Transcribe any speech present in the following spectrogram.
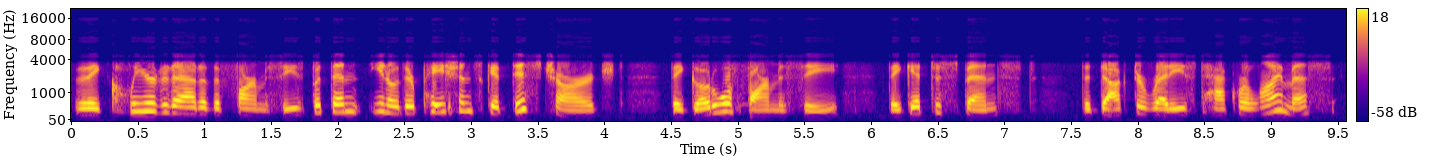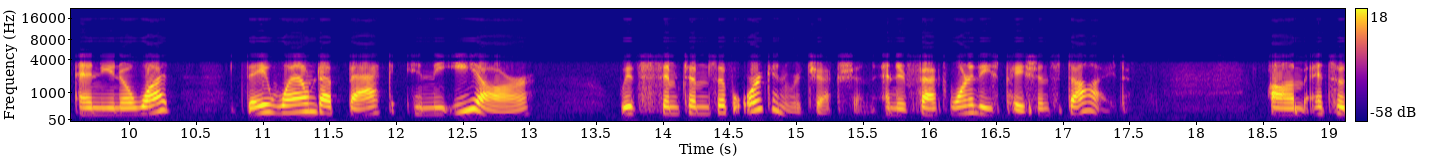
So they cleared it out of the pharmacies, but then, you know, their patients get discharged. They go to a pharmacy. They get dispensed the Dr. Reddy's tacrolimus, and you know what? They wound up back in the ER with symptoms of organ rejection. And in fact, one of these patients died. Um, and so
